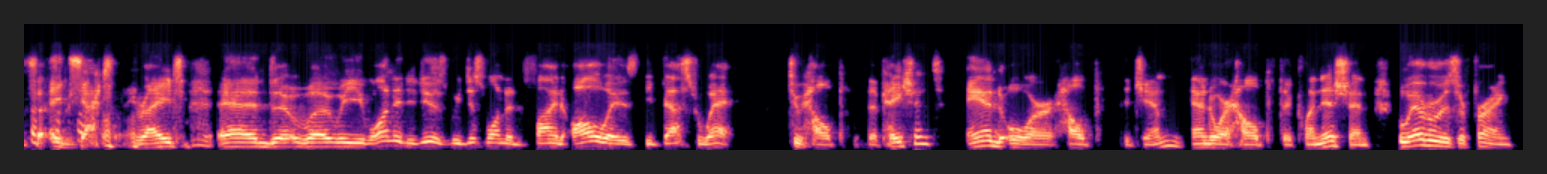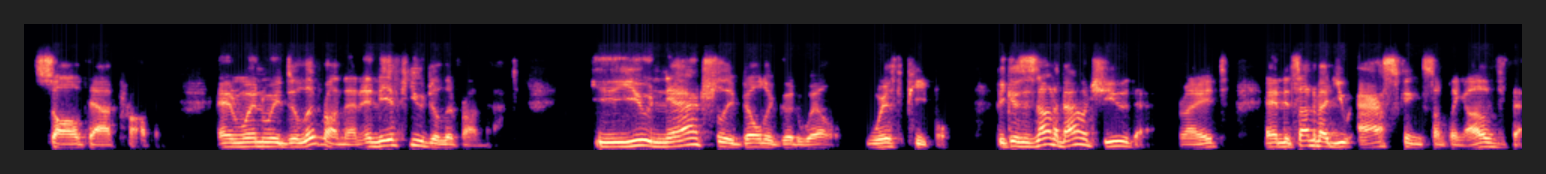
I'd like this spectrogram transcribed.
So, exactly right. And uh, what we wanted to do is we just wanted to find always the best way to help the patient and or help the gym and or help the clinician. Whoever was referring solve that problem. And when we deliver on that and if you deliver on that you naturally build a goodwill with people. Because it's not about you then right? And it's not about you asking something of them.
